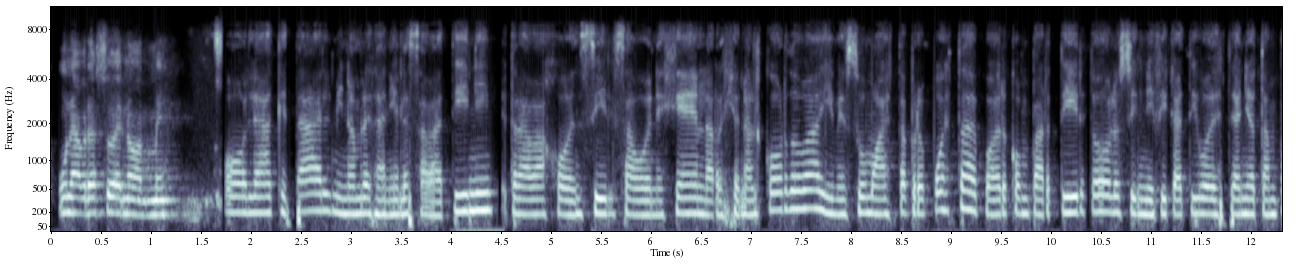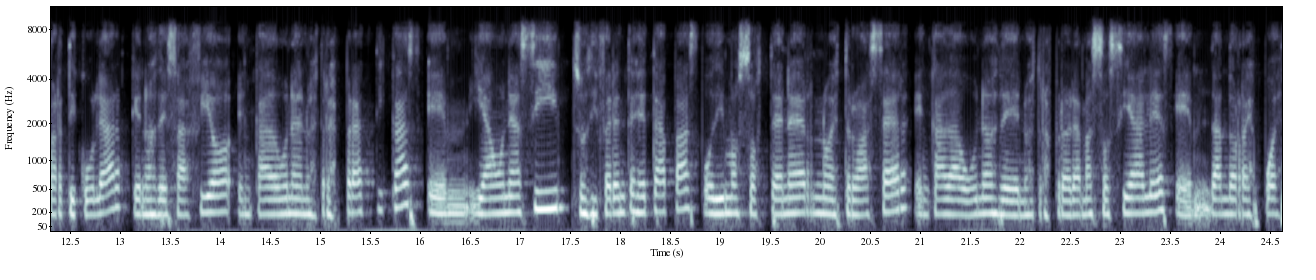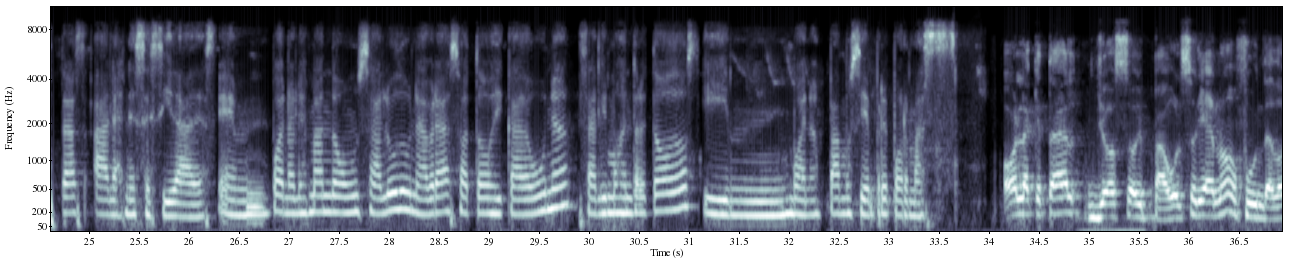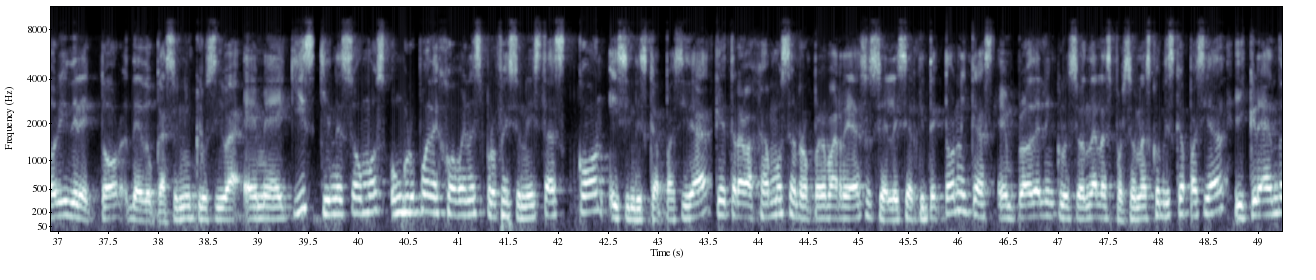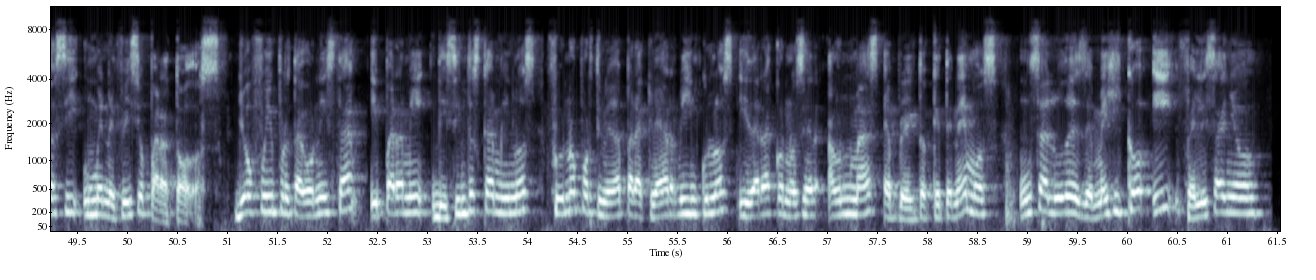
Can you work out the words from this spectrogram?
Un abrazo enorme. Hola, ¿qué tal? Mi nombre es Daniela Sabatini, trabajo en SILSA ONG en la Regional Córdoba y me sumo a esta propuesta de poder compartir todo lo significativo de este año tan particular que nos desafió en cada una de nuestras prácticas em, y aún así sus diferentes etapas pudimos sostener nuestro hacer en cada uno de nuestros programas sociales em, dando respuestas a las necesidades. Em, bueno, les mando un saludo, un abrazo a todos y cada una, salimos entre todos y mm, bueno, vamos siempre por más. Hola, ¿qué tal? Yo soy Paul Soriano, fundador y director de Educación Inclusiva MX, quienes somos un grupo de jóvenes profesionistas con y sin discapacidad que trabajamos en romper barreras sociales y arquitectónicas en pro de la inclusión de las personas con discapacidad y creando así un beneficio para todos. Yo fui protagonista y para mí Distintos Caminos fue una oportunidad para crear vínculos y dar a conocer aún más el proyecto que tenemos. Un saludo desde México y feliz año.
